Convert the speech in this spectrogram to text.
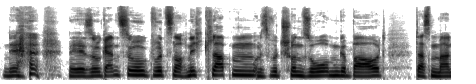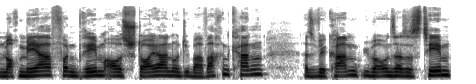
Nee, nee, so ganz so wird es noch nicht klappen. Es wird schon so umgebaut, dass man noch mehr von Bremen aus steuern und überwachen kann. Also wir kamen über unser System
